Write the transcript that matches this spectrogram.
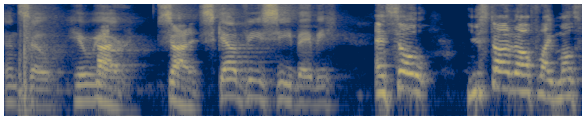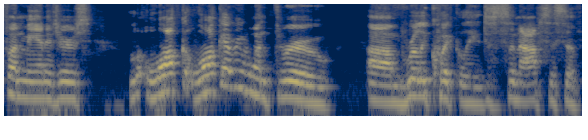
And so here we Got are. It. Got it. Scout VC, baby. And so you started off like most fund managers. Walk walk everyone through um, really quickly, just a synopsis of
